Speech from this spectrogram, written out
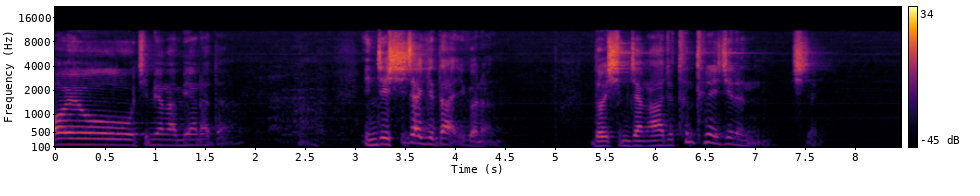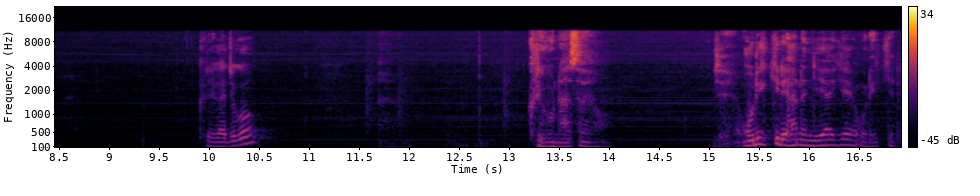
어유 지명아 미안하다. 어, 이제 시작이다 이거는 너 심장 아주 튼튼해지는 시작. 그래가지고 그리고 나서요. 이제 우리끼리 하는 이야기예요 우리끼리.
